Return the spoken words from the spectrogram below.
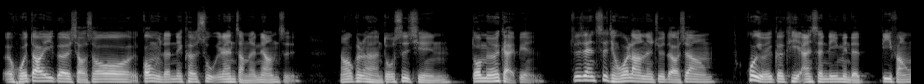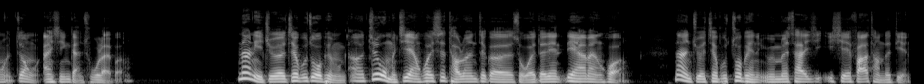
呃，回到一个小时候公园的那棵树依然长的那样子，然后可能很多事情都没有改变，这件事情会让人觉得好像会有一个可以安身立命的地方，这种安心感出来吧。那你觉得这部作品，呃，就是我们既然会是讨论这个所谓的恋恋爱漫画，那你觉得这部作品有没有它一些发糖的点，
